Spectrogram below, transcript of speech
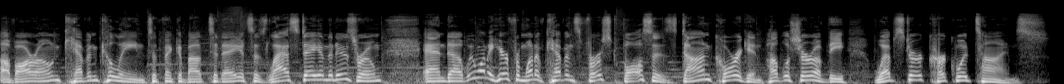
of our own Kevin Killeen to think about today. It's his last day in the newsroom, and uh, we want to hear from one of Kevin's first bosses, Don Corrigan, publisher of the Webster Kirkwood Times.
